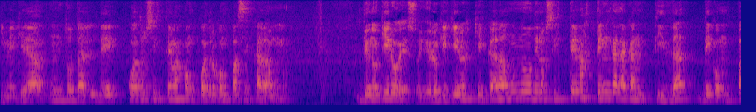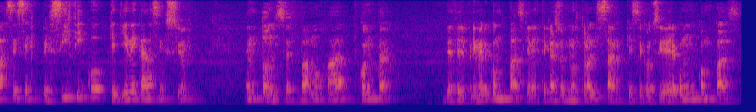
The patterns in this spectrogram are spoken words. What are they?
Y me queda un total de 4 sistemas con 4 compases cada uno. Yo no quiero eso, yo lo que quiero es que cada uno de los sistemas tenga la cantidad de compases específico que tiene cada sección. Entonces vamos a contar desde el primer compás, que en este caso es nuestro alzar, que se considera como un compás,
